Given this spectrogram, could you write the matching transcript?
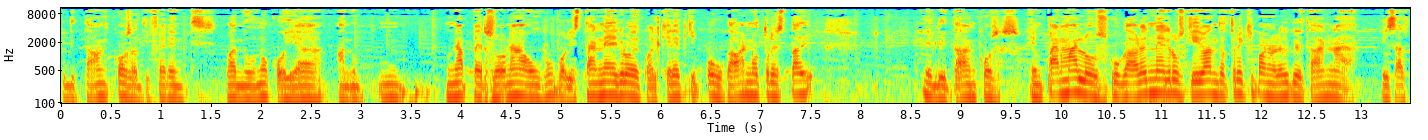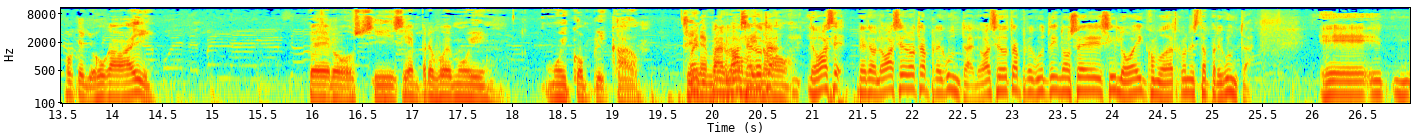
gritaban cosas diferentes. Cuando uno cogía, cuando un- una persona o un futbolista negro de cualquier equipo jugaba en otro estadio, le gritaban cosas. En Parma los jugadores negros que iban de otro equipo no les gritaban nada, quizás porque yo jugaba ahí. Pero sí, siempre fue muy, muy complicado. Sin Bueno, pero, le embargo, voy a a hacer otra, pero le voy a hacer otra pregunta, le voy a hacer otra pregunta y no sé si lo voy a incomodar con esta pregunta. Eh, mm,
